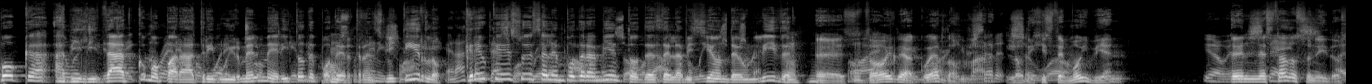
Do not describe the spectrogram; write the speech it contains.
poca habilidad como para atribuirme el mérito de poder transmitirlo. Creo que eso es el empoderamiento desde la visión de un líder. Estoy de acuerdo, Mark. Lo dijiste muy bien. En Estados Unidos,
